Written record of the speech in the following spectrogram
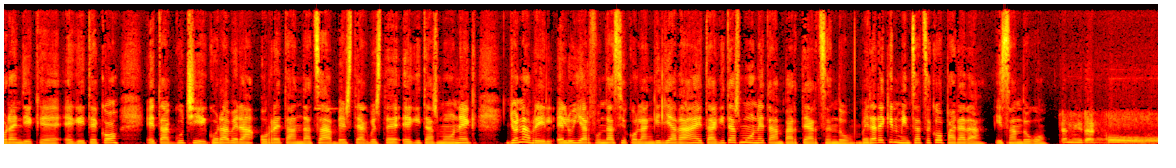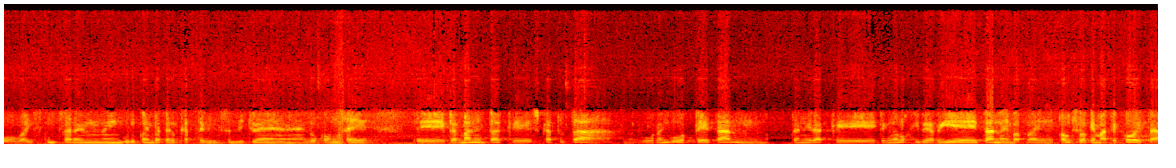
oraindik eh, egiteko, eta gutxi gorabera horretan datza besteak beste egitasmo honek. Jon Abril, Eluiar Fundazioko langilea da, eta egitasmo honetan parte hartzen du. Berarekin mintzatzeko parada izan dugu. Oksitanerako ba, izkuntzaren inguru inguruko hainbat elkarte biltzen dituen loko onge e, permanentak eskatuta urrengo urteetan tanerak e, teknologi berrietan e, pausuak emateko eta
